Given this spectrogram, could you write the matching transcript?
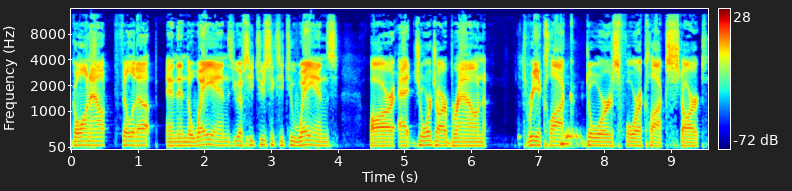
go on out, fill it up, and then the weigh-ins, UFC 262 weigh-ins, are at George R. Brown, three o'clock doors, four o'clock start.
